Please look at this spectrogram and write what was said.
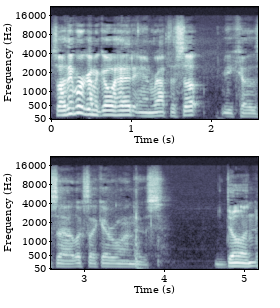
so I think we're going to go ahead and wrap this up because uh, it looks like everyone is done.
